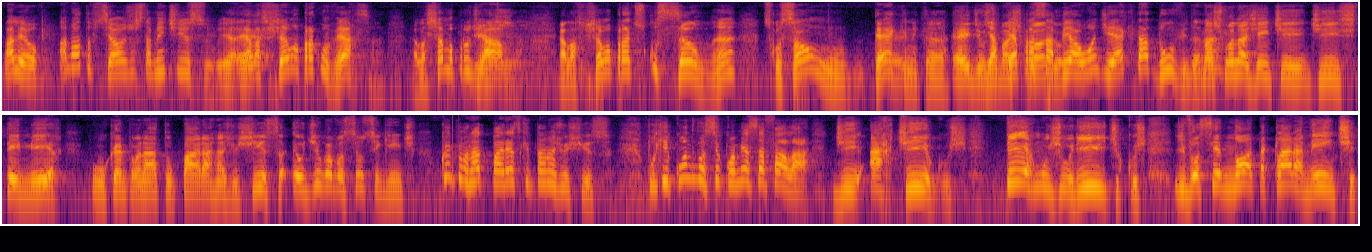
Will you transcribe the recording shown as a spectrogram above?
Valeu. A nota oficial é justamente isso. Ela chama para conversa, ela chama para o diálogo ela chama para discussão, né? Discussão técnica é, é, Edilson, e até para quando... saber aonde é que está a dúvida. Né? Mas quando a gente diz temer o campeonato parar na justiça, eu digo a você o seguinte: o campeonato parece que está na justiça. Porque quando você começa a falar de artigos, termos jurídicos, e você nota claramente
